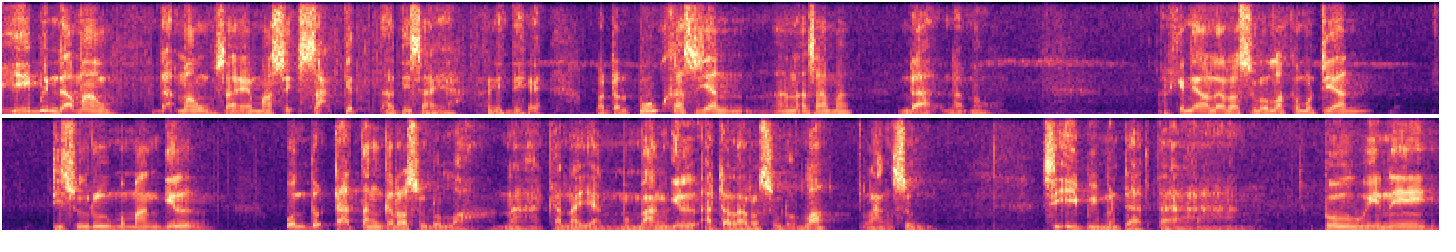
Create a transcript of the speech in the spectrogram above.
Ibu tidak mau, tidak mau saya masih sakit hati saya. Gitu ya. Padahal bu kasihan anak sama. Enggak, enggak mau. Akhirnya oleh Rasulullah kemudian disuruh memanggil untuk datang ke Rasulullah. Nah, karena yang memanggil adalah Rasulullah, langsung si ibu mendatang. Bu, ini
